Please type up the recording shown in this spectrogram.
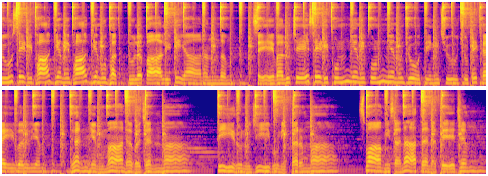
చూసెడి భాగ్యమే భాగ్యము భక్తుల పాలిటి ఆనందం. సేవలు చేసెడి పుణ్యమి పుణ్యము జ్యోతిని చూచుటే కైవల్యం. ధన్యము మానవ జన్మ తీరును జీవుని కర్మ. స్వామి సనాతన తేజం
